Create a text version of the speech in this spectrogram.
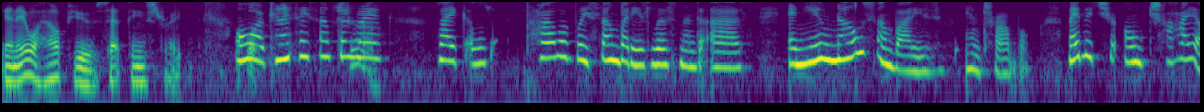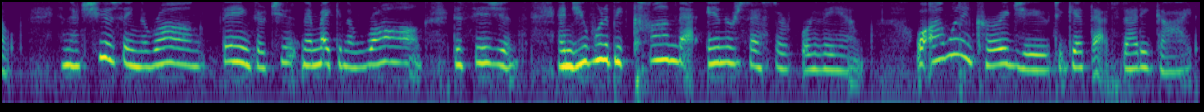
and it will help you set things straight. Or can I say something, Sure. Rick? Like probably somebody's listening to us, and you know somebody's in trouble. Maybe it's your own child, and they're choosing the wrong things. They're choo- they're making the wrong decisions, and you want to become that intercessor for them. Well, I want to encourage you to get that study guide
